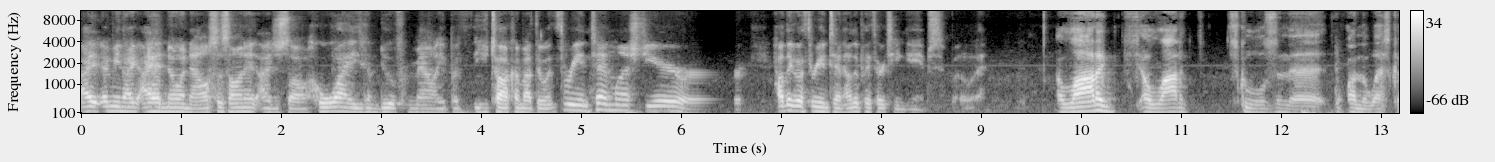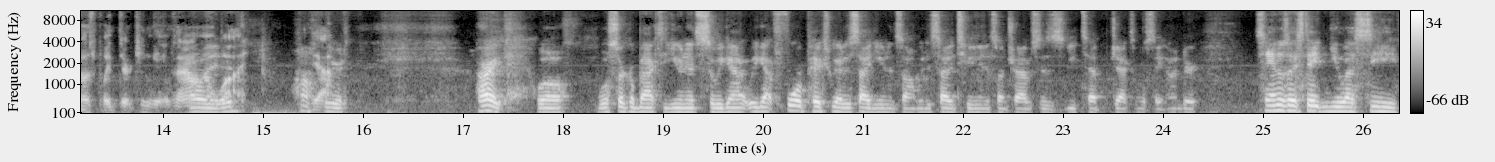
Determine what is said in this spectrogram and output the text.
I, I mean, I, I had no analysis on it. I just saw Hawaii's going to do it for Maui. But you talking about they went three and ten last year, or, or how they go three and ten? How they play thirteen games? By the way, A lot of a lot of schools in the on the West Coast played thirteen games. I don't Oh, know why. huh, Yeah. weird. All right. Well, we'll circle back to units. So we got we got four picks. We got to decide units on. We decided two units on Travis's UTEP Jacksonville State under, San Jose State and USC.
